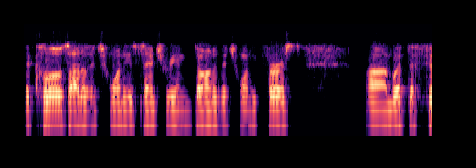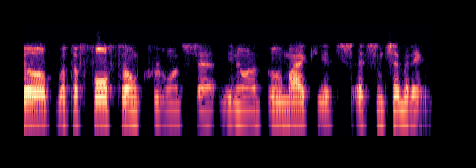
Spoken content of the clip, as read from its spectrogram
the close out of the 20th century and dawn of the 21st um, with the film with the full film crew on set, you know, on a boom mic, it's it's intimidating.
